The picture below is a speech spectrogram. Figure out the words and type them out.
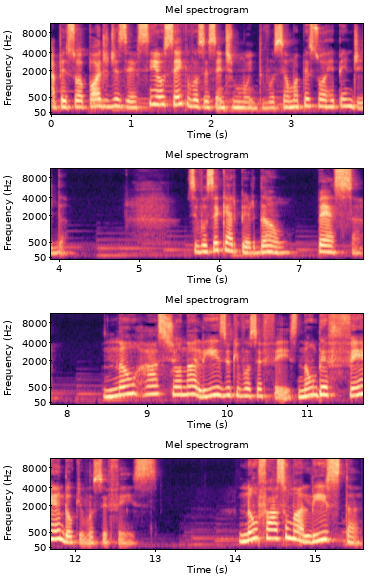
A pessoa pode dizer: Sim, eu sei que você sente muito, você é uma pessoa arrependida. Se você quer perdão, peça. Não racionalize o que você fez, não defenda o que você fez. Não faça uma lista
